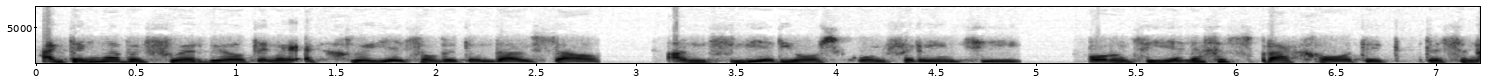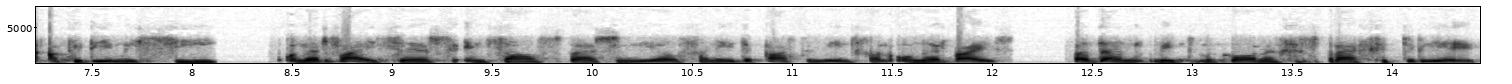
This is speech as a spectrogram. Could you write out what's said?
Ek dink nou byvoorbeeld en ek, ek glo jy sal dit onthou self aan verlede jaar se konferensie waar ons 'n hele gesprek gehad het tussen akademici, onderwysers en selfs personeel van die departement van onderwys wat dan met mekaar in gesprek getree het.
